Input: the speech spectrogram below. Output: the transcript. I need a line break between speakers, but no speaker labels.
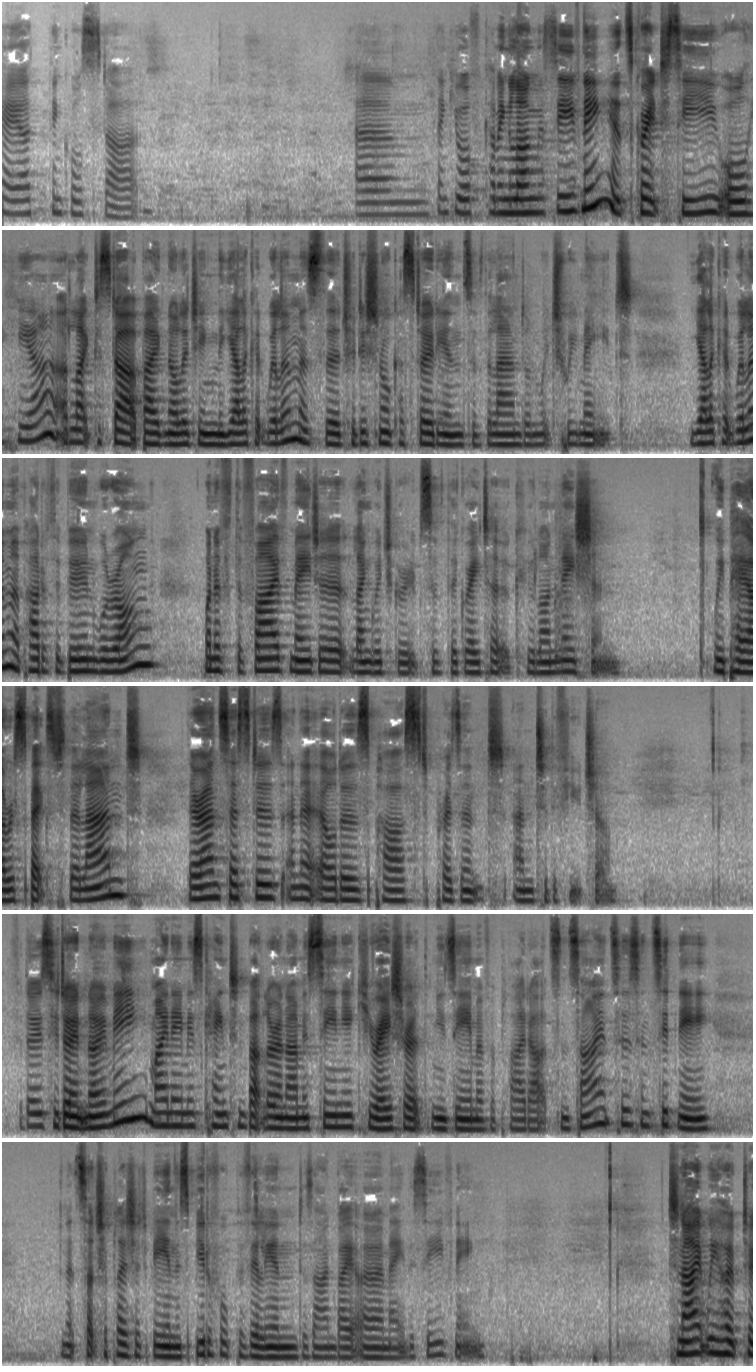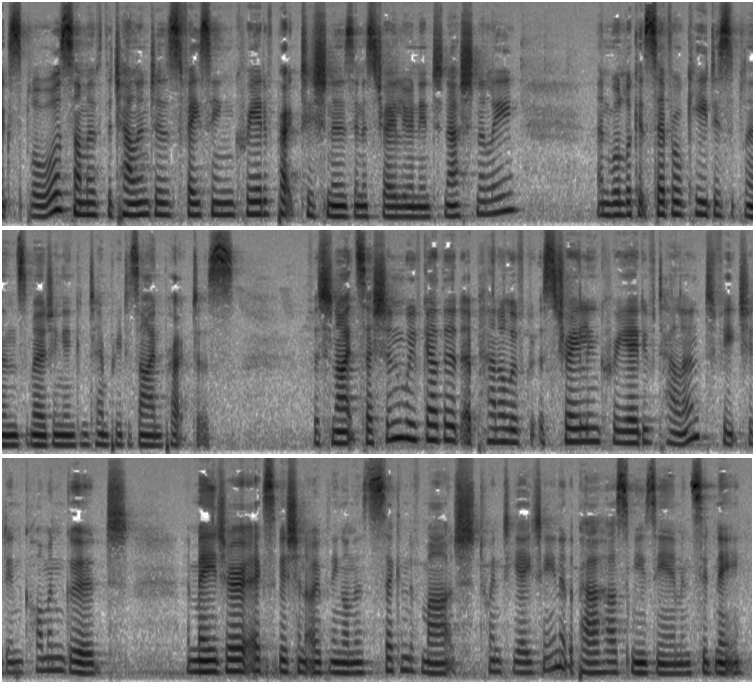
Okay, I think we'll start. Um, thank you all for coming along this evening. It's great to see you all here. I'd like to start by acknowledging the Yalukit Willam as the traditional custodians of the land on which we meet. Yalukit Willam are part of the Boon Wurrung, one of the five major language groups of the Greater Kulin Nation. We pay our respects to their land, their ancestors, and their elders, past, present, and to the future. For those who don't know me, my name is Keinton Butler, and I'm a senior curator at the Museum of Applied Arts and Sciences in Sydney. And it's such a pleasure to be in this beautiful pavilion designed by OMA this evening. Tonight, we hope to explore some of the challenges facing creative practitioners in Australia and internationally, and we'll look at several key disciplines emerging in contemporary design practice. For tonight's session, we've gathered a panel of Australian creative talent featured in Common Good, a major exhibition opening on the 2nd of March 2018 at the Powerhouse Museum in Sydney.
